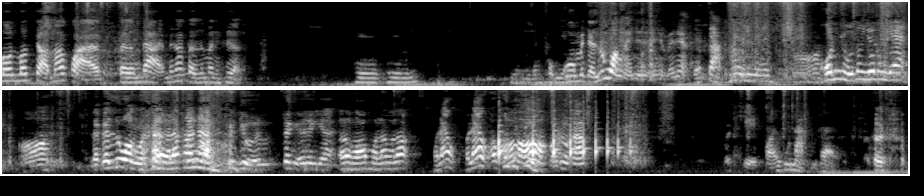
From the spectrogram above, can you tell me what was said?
รถรถจอดมากกว่าเติมได้ ไม่ต้องเติมน้ำมันเครื่องเทเทมันเทมันผมกลัวมันจะล่วงไงเนี่ยเห็นไหมเนี่ยเดี๋ยวจับให้นี่ไงคนอยู่ต้องเยอะต้องแยะอ๋อแล้วก็ล่วงมาเออแล้วก็ขนาดคนอยู่ตั้งเยอะตั้งแยะเออพอหมดแล้วหมดแล้วหมดแล้วหมดแล้วเอาอ๋ขึ้อนไปอ๋สิอขอโทษครับโอเคปล่อยให้กูหนักอยู่ได้ขอโทษครับ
